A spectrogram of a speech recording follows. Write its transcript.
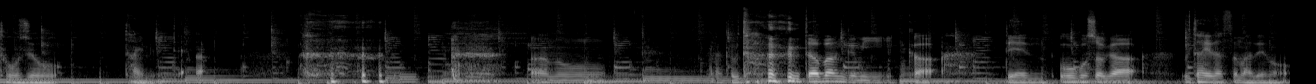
登場タイムみたいな。あのなんか歌歌番組がで大御所が歌い出すまでの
